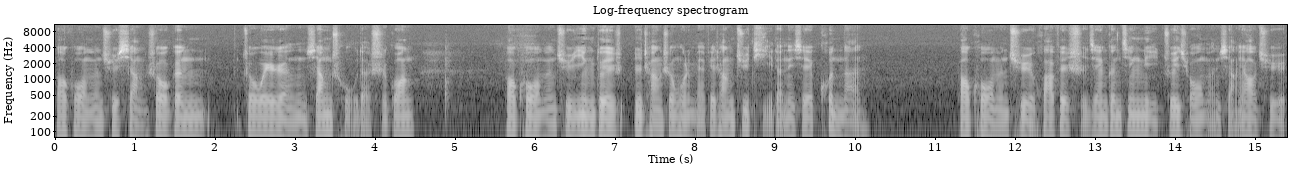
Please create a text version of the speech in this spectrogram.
包括我们去享受跟周围人相处的时光。包括我们去应对日常生活里面非常具体的那些困难，包括我们去花费时间跟精力追求我们想要去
